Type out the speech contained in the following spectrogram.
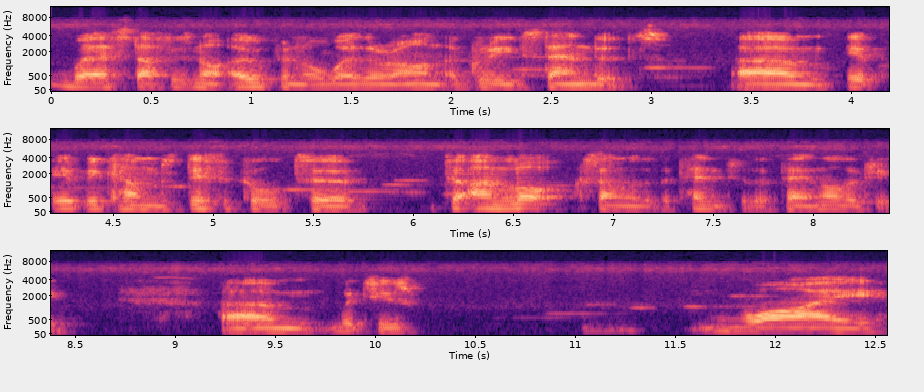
where stuff is not open or where there aren't agreed standards, um, it, it becomes difficult to to unlock some of the potential of technology um, which is why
